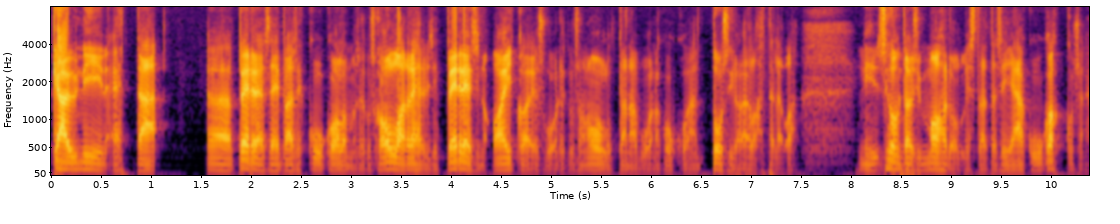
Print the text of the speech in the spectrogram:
käy niin, että Peres ei pääse Q3, koska ollaan rehellisiä. Peresin suoritus on ollut tänä vuonna koko ajan tosi ailahteleva. Niin se on täysin mahdollista, että se jää Q2.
